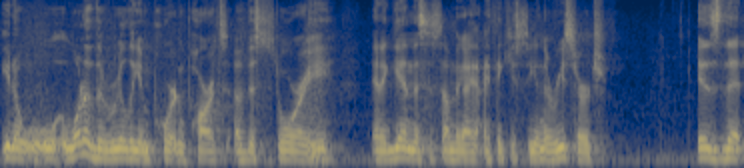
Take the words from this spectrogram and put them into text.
you know, one of the really important parts of this story, and again, this is something I, I think you see in the research, is that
